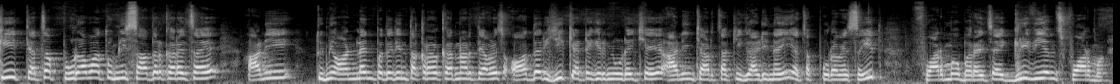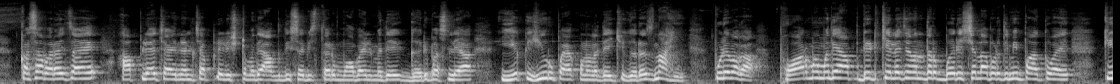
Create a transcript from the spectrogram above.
की त्याचा पुरावा तुम्ही सादर करायचा आहे आणि तुम्ही ऑनलाईन पद्धतीने तक्रार करणार त्यावेळेस ऑदर ही कॅटेगरी निवडायची आहे आणि चारचाकी गाडी नाही याचा पुराव्यासहित फॉर्म भरायचा आहे ग्रीवियन्स फॉर्म कसा भरायचा आहे? आपल्या चॅनलच्या प्लेलिस्टमध्ये अगदी सविस्तर मोबाईलमध्ये घरी बसल्या एकही रुपया कोणाला द्यायची गरज नाही. पुढे बघा फॉर्ममध्ये अपडेट केल्याच्यानंतर बरेचसे लाभार्थी मी पाहतो आहे की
